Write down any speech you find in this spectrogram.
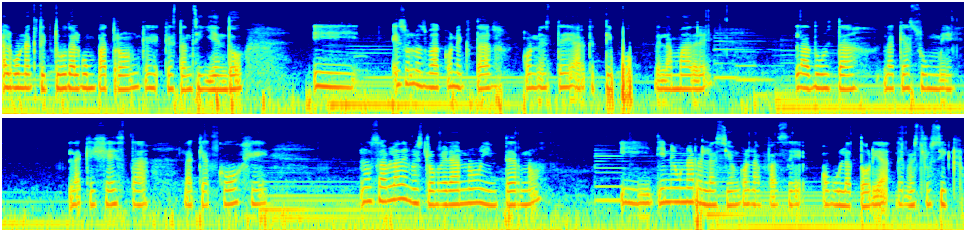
alguna actitud, algún patrón que, que están siguiendo y eso los va a conectar con este arquetipo de la madre, la adulta, la que asume, la que gesta, la que acoge. Nos habla de nuestro verano interno y tiene una relación con la fase ovulatoria de nuestro ciclo.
